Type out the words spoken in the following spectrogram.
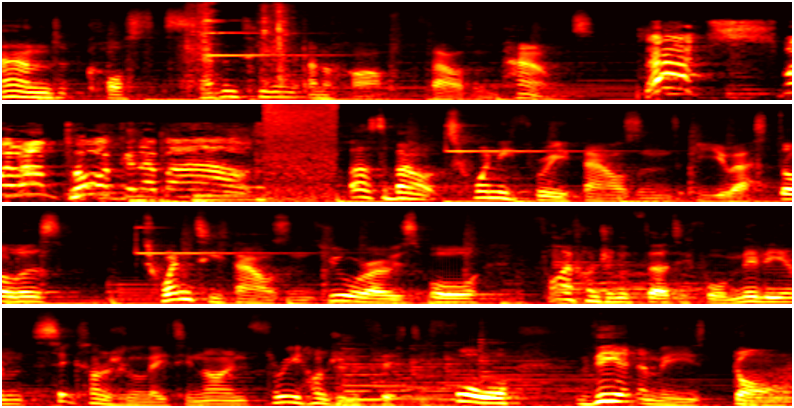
and costs 17,500 pounds. That's what I'm talking about! That's about 23,000 US dollars, 20,000 euros, or 534,689,354 Vietnamese dong.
